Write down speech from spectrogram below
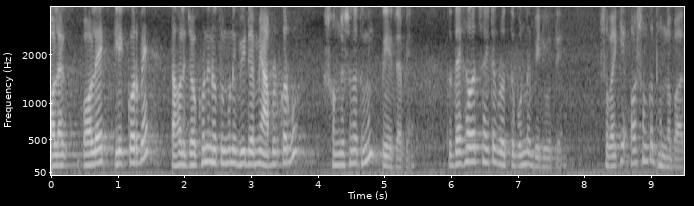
অল অলে ক্লিক করবে, তাহলে যখনই নতুন কোনো ভিডিও আমি আপলোড করব, সঙ্গে সঙ্গে তুমি পেয়ে যাবে। তো দেখা হচ্ছে একটা গুরুত্বপূর্ণ ভিডিওতে। সবাইকে অসংখ্য ধন্যবাদ।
